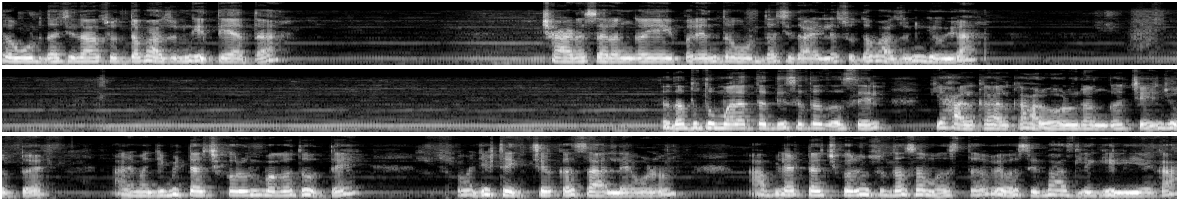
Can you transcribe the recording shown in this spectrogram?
तर उडदाची डाळसुद्धा भाजून घेते आता. छान असा रंग येईपर्यंत उडदाची डाळीला सुद्धा भाजून घेऊया. तर आता तुम्हाला तर दिसतच असेल की हलका हलका हळूहळू रंग चेंज होतोय. आणि म्हणजे मी टच करून बघत होते. म्हणजे टेक्चर कसं आलं आहे म्हणून आपल्या टच करूनसुद्धा समजतं व्यवस्थित भाजली गेली आहे का?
